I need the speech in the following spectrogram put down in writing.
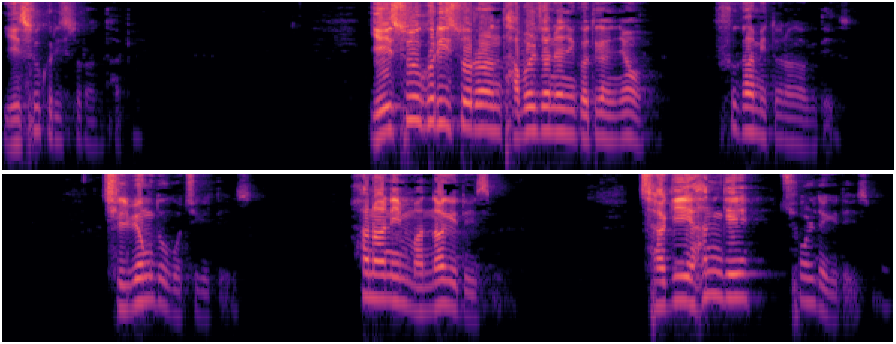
예수 그리스도라는 답이에요. 예수 그리스도라는 답을 전하니까 어떻게 하냐? 흑암이 떠나가게 돼 있어요. 질병도 고치게 돼 있어요. 하나님 만나게 돼 있습니다. 자기 한계 초월되게 돼 있습니다.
